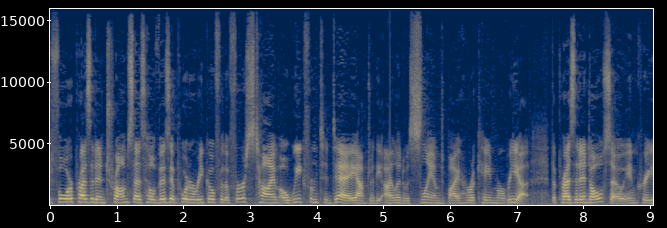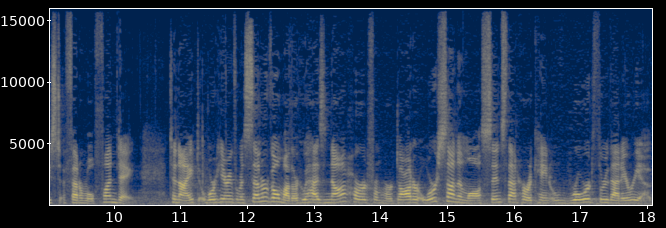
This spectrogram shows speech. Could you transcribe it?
for. President Trump says he'll visit Puerto Rico for the first time a week from today after the island was slammed by Hurricane Maria. The president also increased federal funding. Tonight, we're hearing from a Centerville mother who has not heard from her daughter or son-in-law since that hurricane roared through that area.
